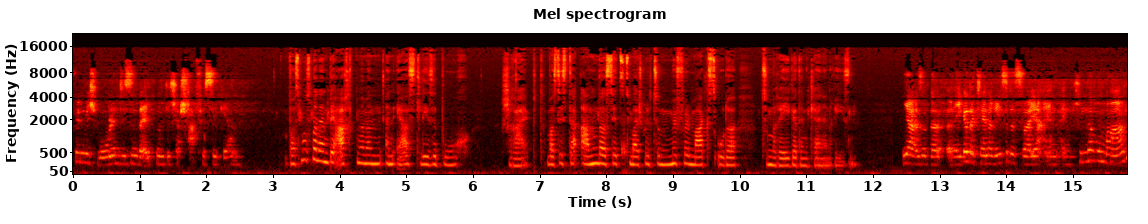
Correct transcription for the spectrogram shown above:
fühle mich wohl in diesen Welten und ich erschaffe sie gern. Was muss man denn beachten, wenn man ein Erstlesebuch schreibt? Was ist da anders jetzt zum Beispiel zum Müffelmax oder zum Reger, dem kleinen Riesen? Ja, also der Reger, der kleine Riese, das war ja ein, ein Kinderroman,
